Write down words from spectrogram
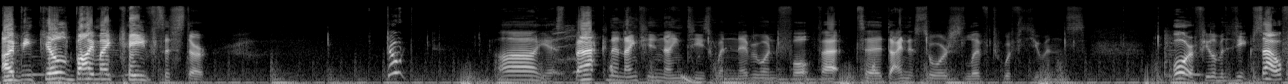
I've been killed by my cave sister. Ah, yes, back in the 1990s when everyone thought that uh, dinosaurs lived with humans. Or if you live in the deep south,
